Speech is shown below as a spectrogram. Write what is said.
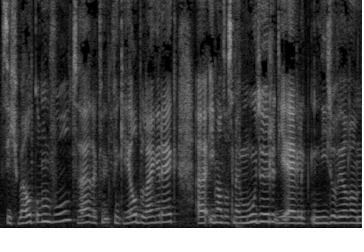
zich welkom voelt. Hè. Dat vind, ik heel belangrijk. Uh, iemand als mijn moeder, die eigenlijk niet zoveel van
